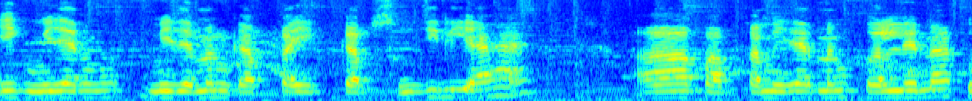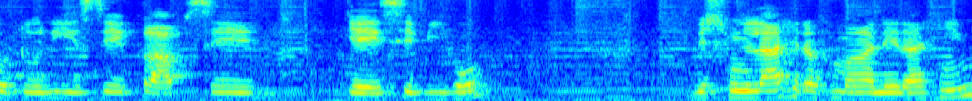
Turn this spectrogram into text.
एक मेजर मेज़रमेंट कप का एक कप सूजी लिया है। आप आपका मेज़रमेंट कर लेना, कटोरी से कप से, जैसे भी हो। बिस्मिल्लाहिर्रहमानिर्रहीम।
